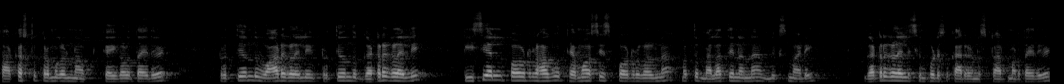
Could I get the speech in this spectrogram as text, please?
ಸಾಕಷ್ಟು ಕ್ರಮಗಳನ್ನು ನಾವು ಕೈಗೊಳ್ತಾ ಇದ್ದೇವೆ. ಪ್ರತಿಯೊಂದು ವಾರ್ಡ್ಗಳಲ್ಲಿ, ಪ್ರತಿಯೊಂದು ಗಟರ್ಗಳಲ್ಲಿ ಟಿ ಸಿ ಎಲ್ ಪೌಡರ್ ಹಾಗೂ ಥೆಮಾಸಿಸ್ ಪೌಡರ್ಗಳನ್ನ ಮತ್ತು ಮೆಲತಿನನ್ನು ಮಿಕ್ಸ್ ಮಾಡಿ ಗಟರ್ಗಳಲ್ಲಿ ಸಿಂಪಡಿಸುವ ಕಾರ್ಯವನ್ನು ಸ್ಟಾರ್ಟ್ ಮಾಡ್ತಾ ಇದ್ದೀವಿ.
